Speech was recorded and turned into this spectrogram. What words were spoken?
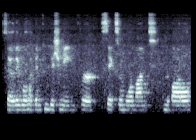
so they will have been conditioning for six or more months in the bottle.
